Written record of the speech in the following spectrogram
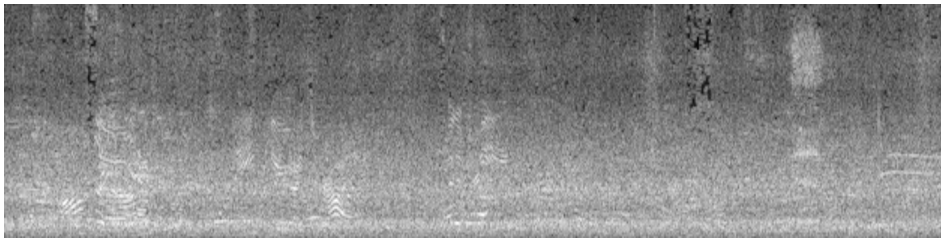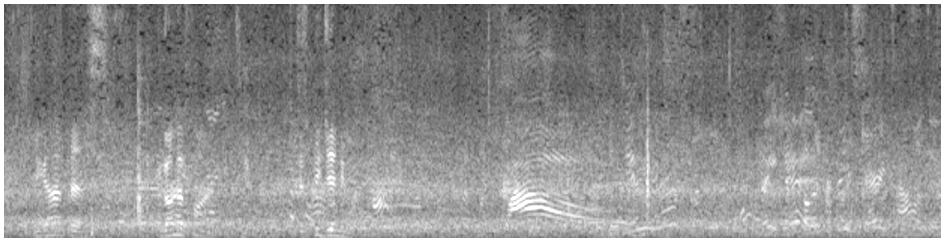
Awesome. Thank you. I tried. It's been a dream. You got this. You're gonna have fun. Just be genuine. Wow. You do this? Very talented.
